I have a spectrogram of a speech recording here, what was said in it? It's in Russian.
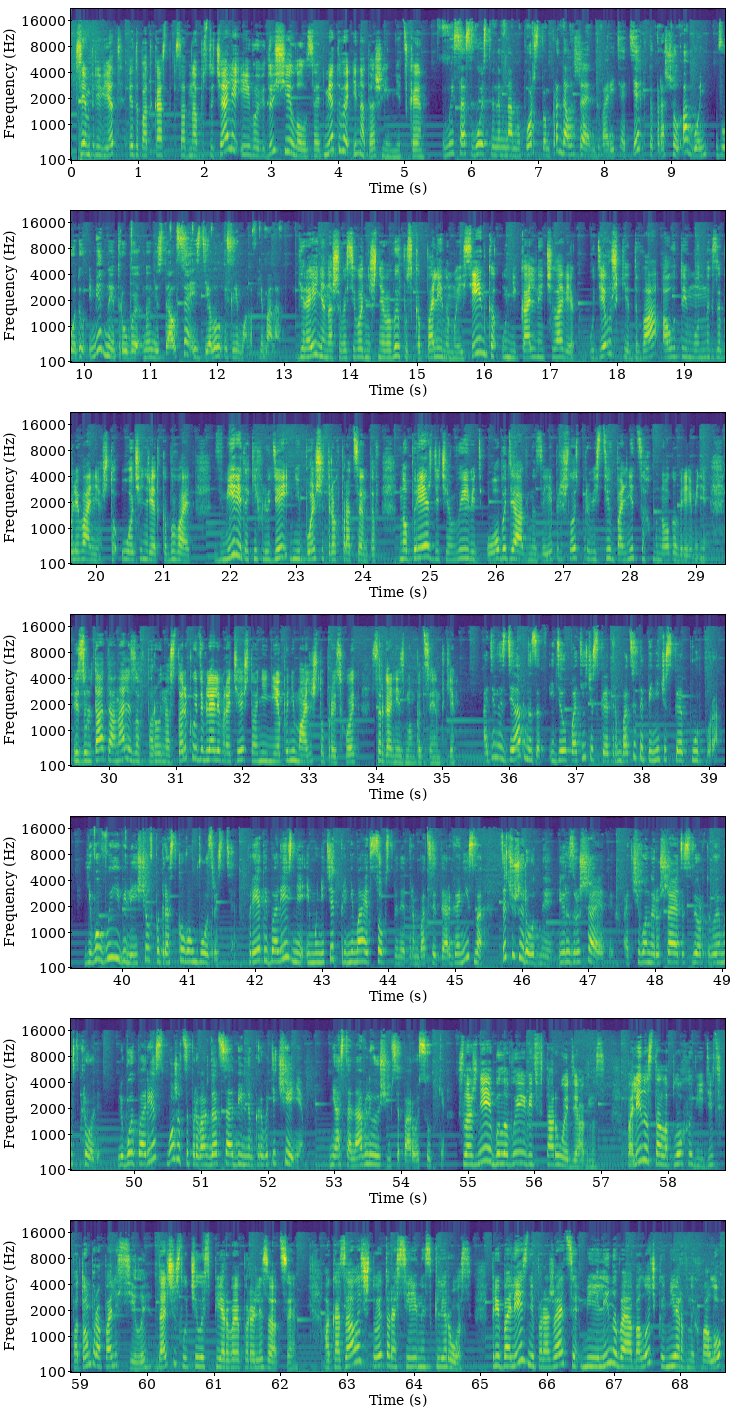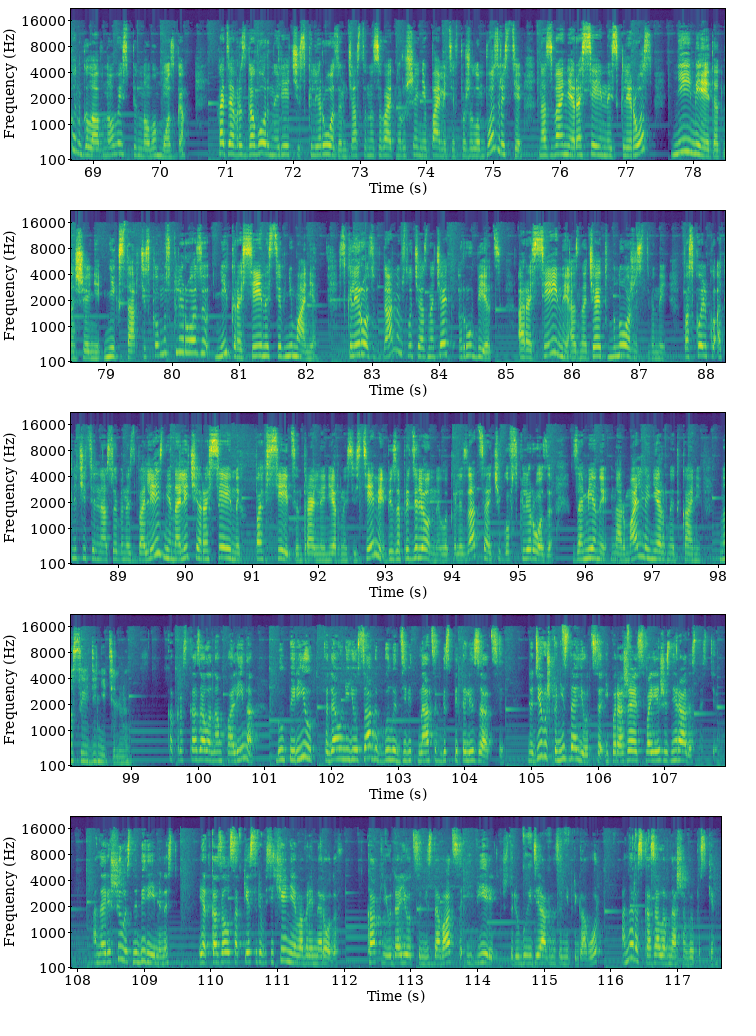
Всем привет! Это подкаст «Со дна постучали» и его ведущие Лола Сайтметова и Наташа Ямницкая. Мы со свойственным нам упорством продолжаем говорить о тех, кто прошел огонь, воду и медные трубы, но не сдался и сделал из лимонов лимона. Героиня нашего сегодняшнего выпуска Полина Моисеенко – уникальный человек. У девушки два аутоиммунных заболевания, что очень редко бывает. В мире таких людей не больше 3%. Но прежде чем выявить оба диагноза, ей пришлось провести в больницах много времени. Результаты анализов порой настолько удивляли врачей, что они не понимали, что происходит с организмом пациентки. Один из диагнозов – идиопатическая тромбоцитопеническая пурпура. Его выявили еще в подростковом возрасте. При этой болезни иммунитет принимает собственные тромбоциты организма за чужеродные и разрушает их, от чего нарушается свертываемость крови. Любой порез может сопровождаться обильным кровотечением, не останавливающимся порой сутки. Сложнее было выявить второй диагноз – Полина стала плохо видеть, потом пропали силы, дальше случилась первая парализация. Оказалось, что это рассеянный склероз. При болезни поражается миелиновая оболочка нервных волокон головного и спинного мозга. Хотя в разговорной речи склерозом часто называют нарушение памяти в пожилом возрасте, название рассеянный склероз не имеет отношения ни к старческому склерозу, ни к рассеянности внимания. Склероз в данном случае означает рубец, а рассеянный означает множественный, поскольку отличительная особенность болезни – наличие рассеянных по всей центральной нервной системе без определенной локализации очагов склероза, замены нормальной нервной ткани на соединительную. Как рассказала нам Полина, был период, когда у нее за год было 19 госпитализаций. Но девушка не сдается и поражает своей жизнерадостностью. Она решилась на беременность и отказалась от кесарево сечения во время родов. Как ей удается не сдаваться и верить, что любые диагнозы не приговор, она рассказала в нашем выпуске.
